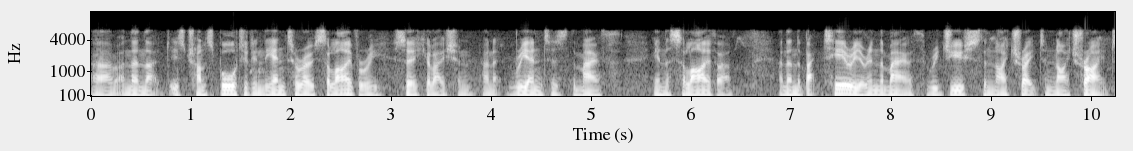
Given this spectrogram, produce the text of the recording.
um, and then that is transported in the enterosalivary circulation and it re-enters the mouth in the saliva and then the bacteria in the mouth reduce the nitrate to nitrite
